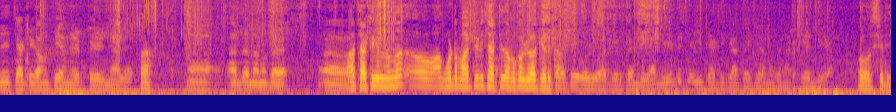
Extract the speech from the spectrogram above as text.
ഈ- ചട്ടി കമത്തി അങ്ങ് എടുത്തു കഴിഞ്ഞാൽ ആ. അത് നമുക്ക് ആ, ചട്ടിയിൽ നിന്ന് അങ്ങോട്ട് മാറ്റിയിട്ട് ചട്ടി നമുക്ക് ഒഴിവാക്കി എടുക്കാം. ചട്ടി ഒഴിവാക്കി എടുക്കുകയും ചെയ്യാം. വീണ്ടും ഈ ചട്ടിക്കകത്തേക്ക് നമുക്ക് നിറയ്ക്കുകയും ചെയ്യാം. ഓ ശരി.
